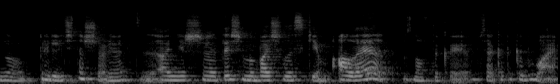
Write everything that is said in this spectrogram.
ну, прилічна, що ли, аніж те, що ми бачили з ким. Але знов таки, всяке таке буває.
